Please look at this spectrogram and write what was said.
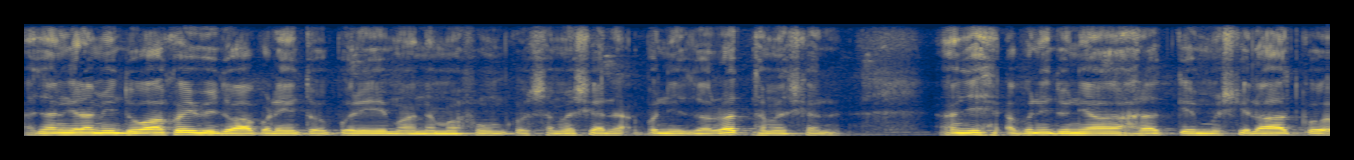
اذان گرامی دعا کوئی بھی دعا پڑھیں تو پوری معنی مفہوم کو سمجھ کر، اپنی ضرورت سمجھ کر ہاں جی اپنی دنیا حرت کے مشکلات کو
